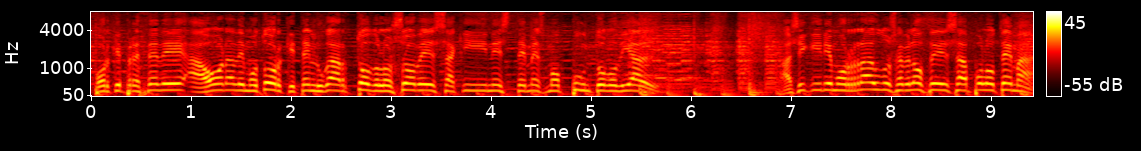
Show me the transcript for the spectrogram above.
porque precede a hora de motor que ten lugar todos os xoves aquí neste mesmo punto do dial. Así que iremos raudos e veloces a polo tema.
